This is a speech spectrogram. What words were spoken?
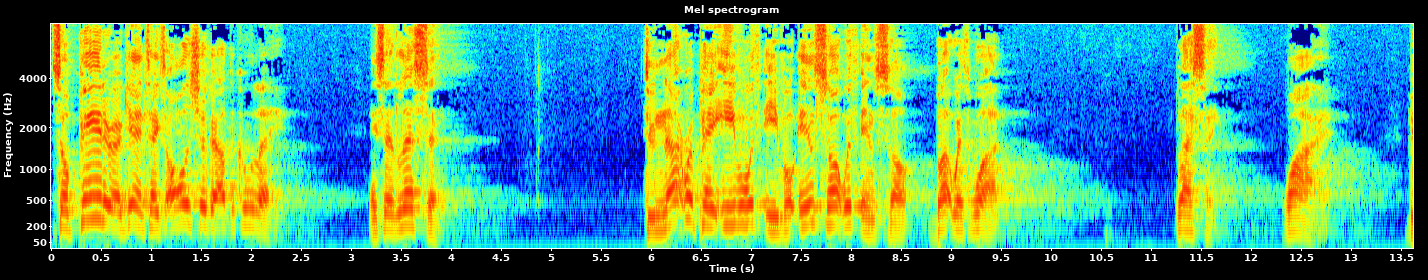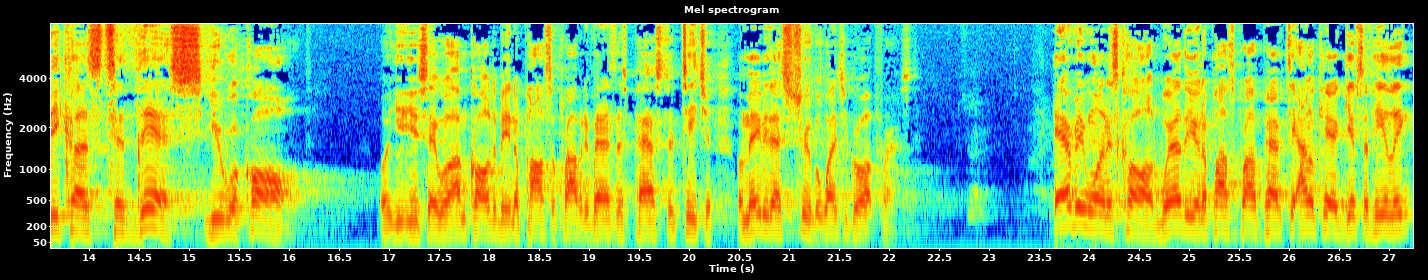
So Peter again takes all the sugar out the Kool-Aid. He said, listen, do not repay evil with evil, insult with insult, but with what? Blessing. Why? Because to this you were called. Well, you, you say, well, I'm called to be an apostle, prophet, evangelist, pastor, teacher. Well, maybe that's true, but why don't you grow up first? Everyone is called, whether you're an apostle, prophet, pastor, I don't care, gifts of healing.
